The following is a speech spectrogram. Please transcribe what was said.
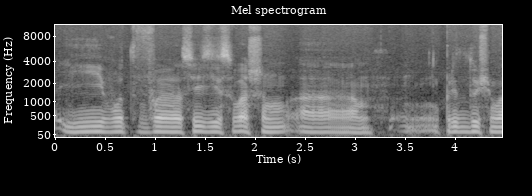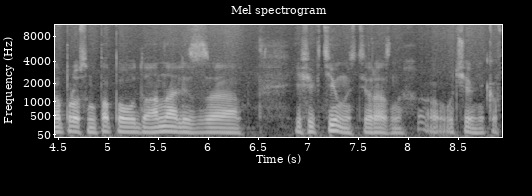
И вот в связи с вашим э, предыдущим вопросом по поводу анализа эффективности разных э, учебников.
